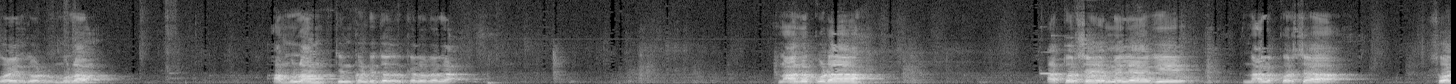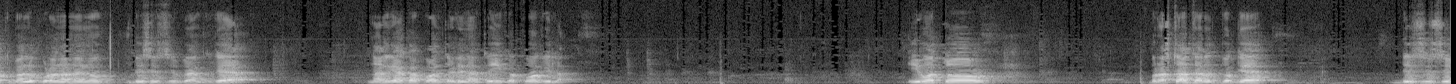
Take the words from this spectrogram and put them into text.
ಗೋವಿಂದ ಗೌಡರು, ಮುಲಾಮ್. ಆ ಮುಲಾಮ್ ತಿನ್ಕೊಂಡಿದ್ದವರು ಕೆಲವರೆಲ್ಲ. ನಾನು ಕೂಡ ಹತ್ತು ವರ್ಷ ಎಂ ಎಲ್ ಎ ಆಗಿ ನಾಲ್ಕು ವರ್ಷ ಸೋತ ಮೇಲೂ ಕೂಡ ನಾನೇನು ಡಿ ಸಿ ಸಿ ಬ್ಯಾಂಕ್ಗೆ ನನಗ್ಯಾಕಪ್ಪ ಅಂತೇಳಿ ನಾನು ಕೈ ಹೋಗಿಲ್ಲ. ಇವತ್ತು ಭ್ರಷ್ಟಾಚಾರದ ಬಗ್ಗೆ ಡಿ ಸಿ ಸಿ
